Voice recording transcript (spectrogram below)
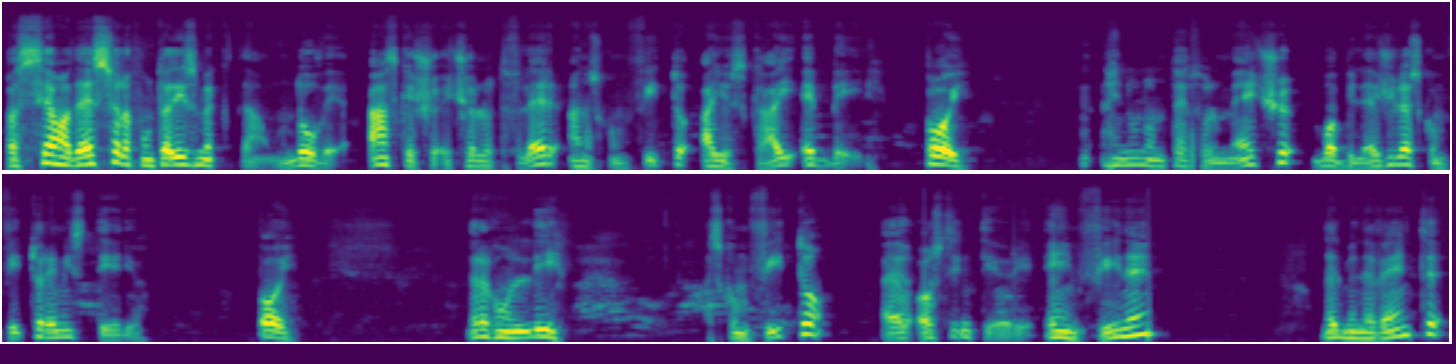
Passiamo adesso alla puntata di SmackDown, dove Asuka e Charlotte Flair hanno sconfitto Io Sky e Bailey. Poi, in un title match, Bobby Lashley ha sconfitto Re Mysterio. Poi, Dragon Lee ha sconfitto Austin Theory. E infine, nel main event,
